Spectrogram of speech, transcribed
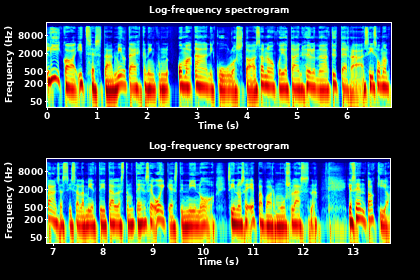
liikaa itsestään, miltä ehkä niin kuin oma ääni kuulostaa, sanooko jotain hölmöä typerää. Siis oman päänsä sisällä miettii tällaista, mutta eihän se oikeasti niin ole. Siinä on se epävarmuus läsnä. Ja sen takia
